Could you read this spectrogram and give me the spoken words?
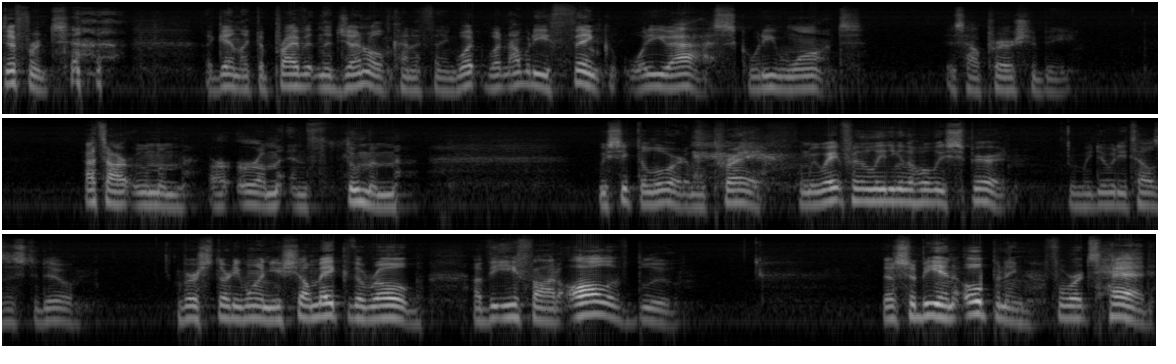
different. Again, like the private and the general kind of thing. What, what, not what do you think, what do you ask? What do you want? Is how prayer should be. That's our umum, our urim and thummim. We seek the Lord and we pray and we wait for the leading of the Holy Spirit and we do what he tells us to do. Verse 31 You shall make the robe of the ephod all of blue. There shall be an opening for its head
